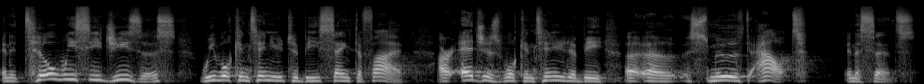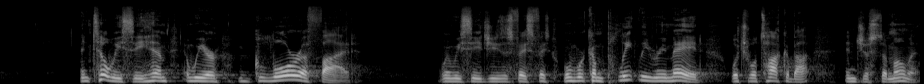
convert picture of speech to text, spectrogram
And until we see Jesus, we will continue to be sanctified. Our edges will continue to be uh, uh, smoothed out, in a sense, until we see him and we are glorified when we see Jesus face to face, when we're completely remade, which we'll talk about in just a moment.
